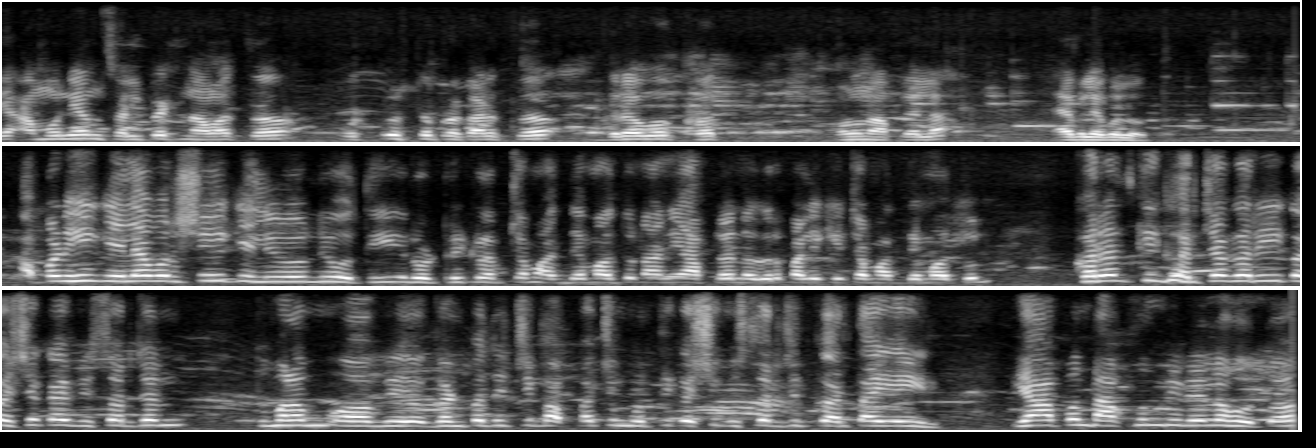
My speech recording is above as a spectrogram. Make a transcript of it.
ते अमोनियम सल्फेट नावाचं उत्कृष्ट प्रकारचं द्रव खत म्हणून आपल्याला अवेलेबल होतं. आपण ही गेल्या वर्षीही केलेली होती रोटरी क्लबच्या माध्यमातून आणि आपल्या नगरपालिकेच्या माध्यमातून. खरंच की घरच्या घरी कसे काय विसर्जन तुम्हाला गणपतीची बाप्पाची मूर्ती कशी विसर्जित करता येईल हे आपण दाखवून दिलेलं होतं.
